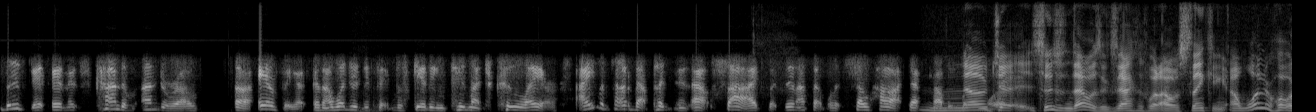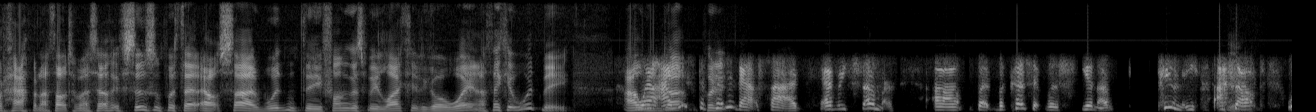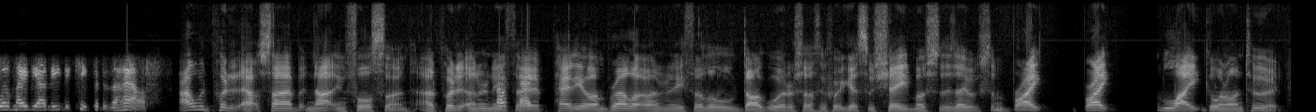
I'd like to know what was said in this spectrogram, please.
moved it, and it's kind of under a uh, air vent, and I wondered if it was getting too much cool air. I even thought about putting it outside, but then I thought, well, it's so hot that probably No. Ja- Susan, that was exactly what I was thinking. I wonder what would happen. I thought to myself, if Susan put that outside, wouldn't the fungus be likely to go away? And I think it would be. I well, I used to put it. it outside every summer, uh, but because it was, you know, puny, I Yeah. thought, well, maybe I need to keep it in the house. I would put it outside, but not in full sun. I'd put it underneath Okay. a patio umbrella, underneath a little dogwood or something, where you get some shade most of the day with some bright, bright light going on to it.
